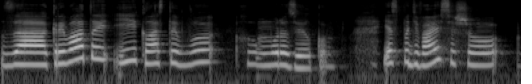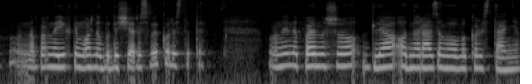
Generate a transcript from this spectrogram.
закривати і класти в морозилку. Я сподіваюся, що напевно їх не можна буде ще раз використати. Вони, напевно, що для одноразового використання.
